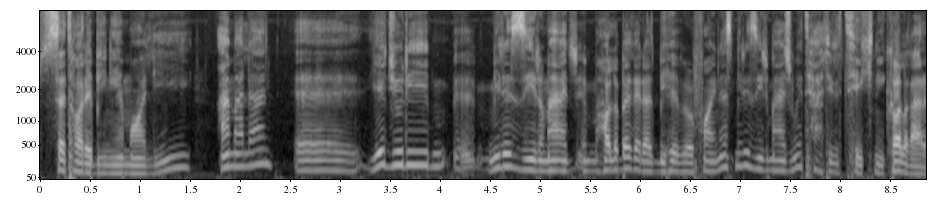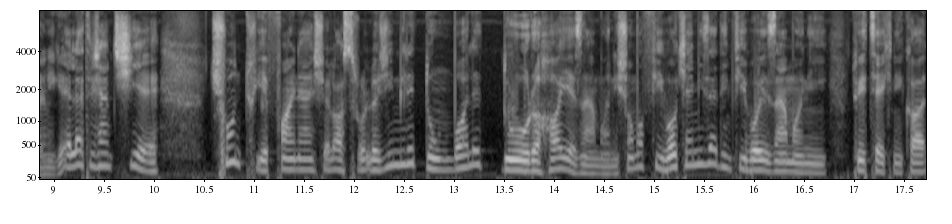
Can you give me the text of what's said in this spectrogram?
ستاره بینی مالی عملا یه جوری میره زیر مج... حالا به غیر از behavior finance میره زیر مجموعه تحلیل technical قرار می‌گیره. علتش هم چیه؟ چون توی financial astrology میره دنبال دوره های زمانی. شما fibo که می‌زدین fibo زمانی توی technical.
